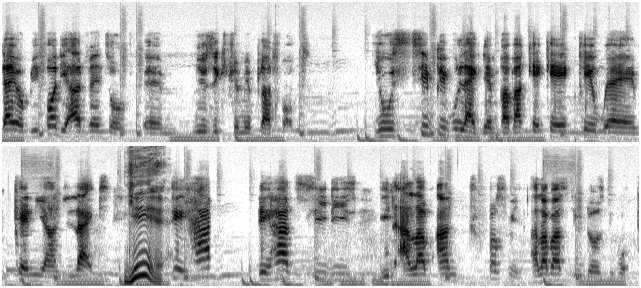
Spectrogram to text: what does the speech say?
that before the advent of um, music streaming platforms, you will see people like them, Baba Keke, K, um, Kenny, and the likes. Yeah. They had they had CDs in Alaba, and trust me, Alaba still does the work.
